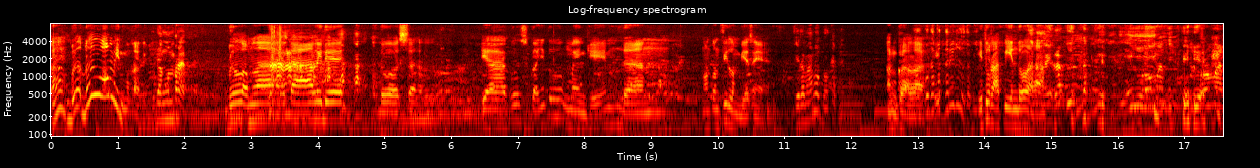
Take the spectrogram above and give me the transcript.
Eh, be- belum ini kali. Udah ngempret. Belum lah kali deh. Dosa. Ya, gue sukanya tuh main game dan nonton film biasanya. Film apa bokep? Enggak lah. Aku dapat dari lu tapi. Itu rapiin doang. Iya iya. Roman.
